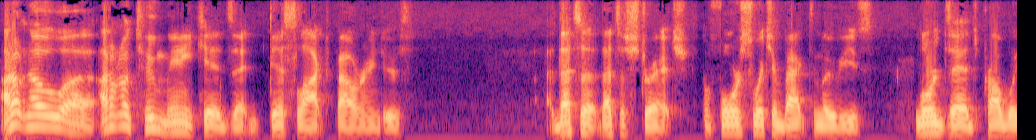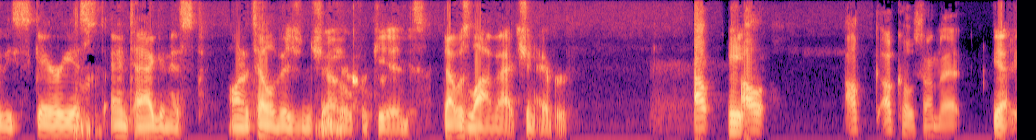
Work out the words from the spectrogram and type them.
I don't know. Uh, I don't know too many kids that disliked Power Rangers. That's a that's a stretch. Before switching back to movies, Lord Zed's probably the scariest antagonist on a television show for kids that was live action ever. I'll, He- I'll, I'll, I'll co-sign that. Yeah,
